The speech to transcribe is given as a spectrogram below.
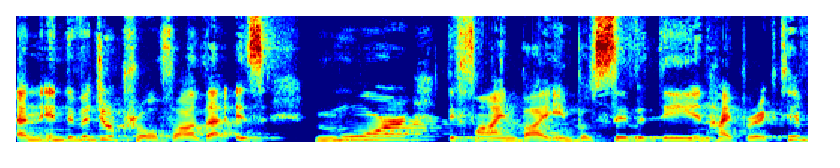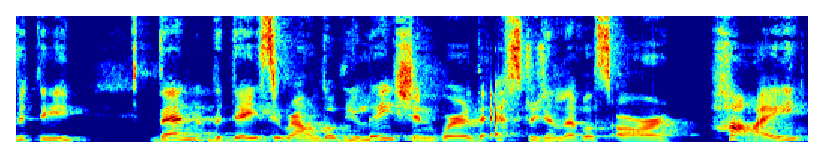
an individual profile that is more defined by impulsivity and hyperactivity, then the days around ovulation where the estrogen levels are high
